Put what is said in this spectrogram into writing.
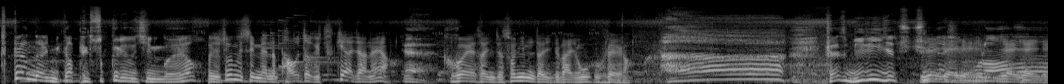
특별한 날입니까? 백숙 끓여도 지는 거예요? 좀 있으면 바우덕이 축제하잖아요. 예. 그거에서 이제 손님들 이제 많이 오고 그래요. 아, 그래서 미리 이제 주- 준비하시는구나. 예예 예.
